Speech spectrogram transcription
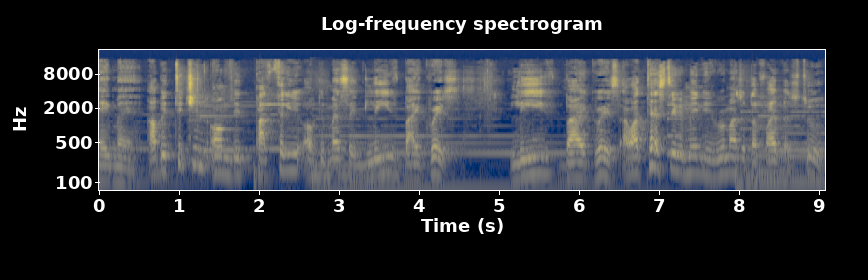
Amen. I'll be teaching on the part three of the message Live by Grace. Live by grace. Our text remains in Romans chapter 5, verse 2.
